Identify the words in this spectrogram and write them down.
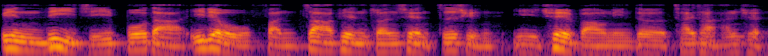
并立即拨打一六五反诈骗专线咨询，以确保您的财产安全。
